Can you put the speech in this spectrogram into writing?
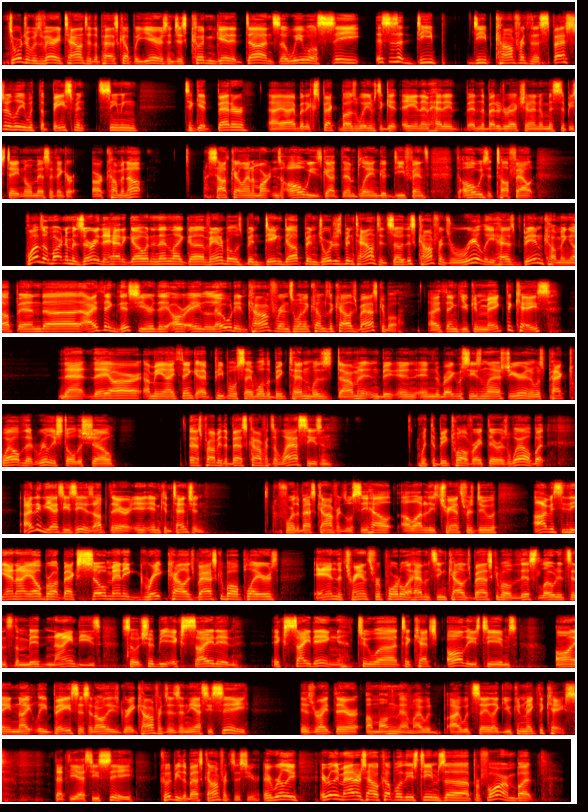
Georgia was very talented the past couple years and just couldn't get it done. So we will see. This is a deep, deep conference, and especially with the basement seeming to get better. I, I would expect Buzz Williams to get A and M headed in the better direction. I know Mississippi State and Ole Miss, I think, are are coming up. South Carolina Martin's always got them playing good defense. It's always a tough out. Cuonzo Martin in Missouri, they had it going, and then like uh, Vanderbilt has been dinged up, and Georgia's been talented. So this conference really has been coming up, and uh, I think this year they are a loaded conference when it comes to college basketball. I think you can make the case that they are. I mean, I think uh, people say, well, the Big Ten was dominant in big in, in the regular season last year, and it was Pac-12 that really stole the show. That's probably the best conference of last season with the Big 12 right there as well. But I think the SEC is up there in, in, contention for the best conference. We'll see how a lot of these transfers do. Obviously, the NIL brought back so many great college basketball players and the transfer portal. I haven't seen college basketball this loaded since the mid 90s. So it should be excited exciting to uh, to catch all these teams on a nightly basis and all these great conferences in the SEC is right there among them. I would I would say like you can make the case that the SEC could be the best conference this year. It really it really matters how a couple of these teams uh, perform, but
